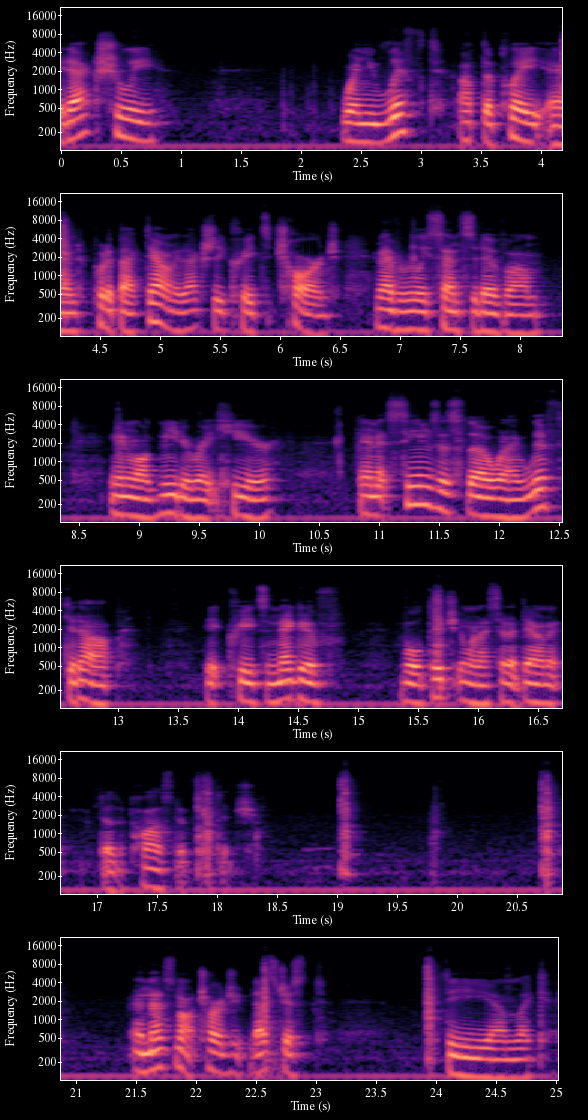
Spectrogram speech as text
it actually when you lift up the plate and put it back down, it actually creates a charge. And I have a really sensitive um, analog meter right here. And it seems as though when I lift it up, it creates a negative voltage, and when I set it down, it does a positive voltage. And that's not charging, that's just the, um, like,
